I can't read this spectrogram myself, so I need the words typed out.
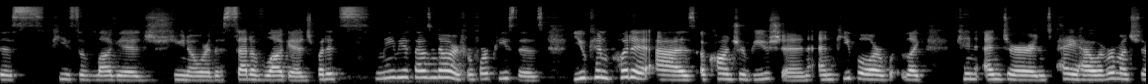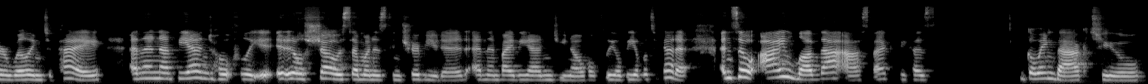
this piece of luggage, you know, or the set of luggage, but it's maybe a thousand dollars for four pieces. You can put it as a contribution, and people are like can enter and pay however much they're willing to pay, and then at the end, hopefully, it, it'll show someone has contributed, and then by the end, you know, hopefully, you'll be able to get it. And so I love that aspect because going back to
